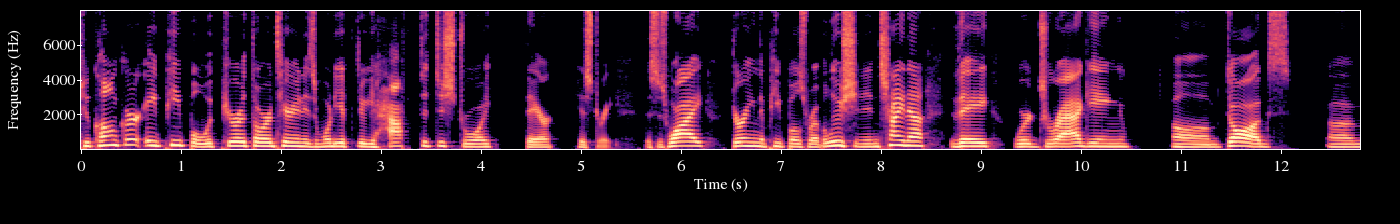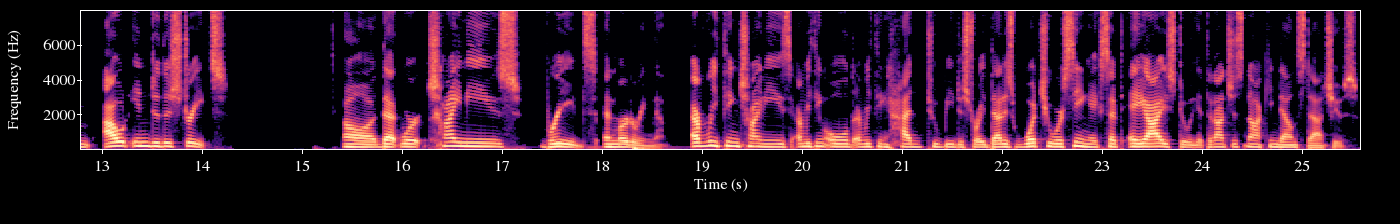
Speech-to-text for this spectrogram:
To conquer a people with pure authoritarianism, what do you have to do? You have to destroy their history. This is why during the People's Revolution in China, they were dragging um, dogs um, out into the streets uh, that were Chinese breeds and murdering them everything Chinese, everything old, everything had to be destroyed. That is what you are seeing, except AI is doing it. They're not just knocking down statues.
